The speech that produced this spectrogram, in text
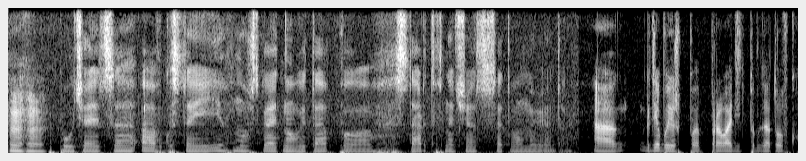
Угу. Получается, августа и, можно сказать, новый этап э, стартов начнется с этого момента. А где будешь проводить подготовку?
